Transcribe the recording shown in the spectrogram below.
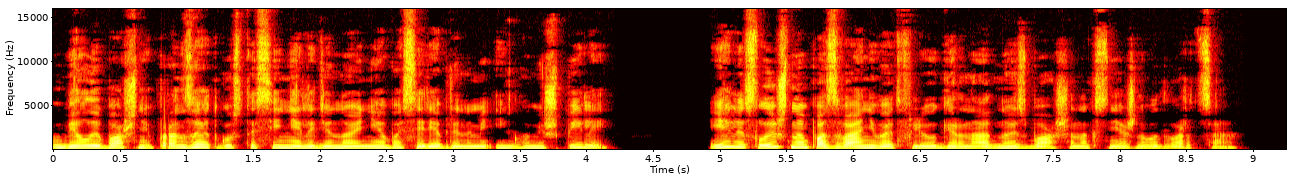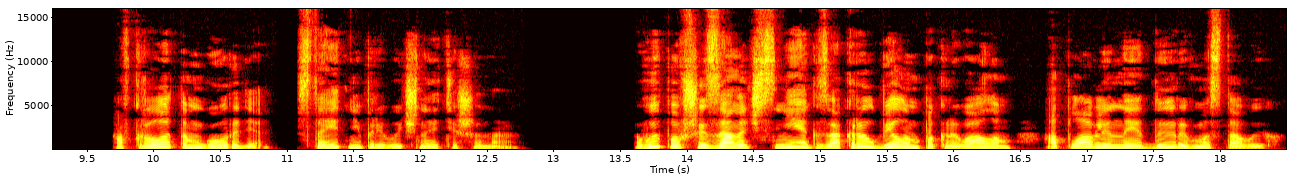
Белые башни пронзают густо-синее ледяное небо серебряными иглами шпилей. Еле слышно позванивает флюгер на одной из башенок снежного дворца. А в крылатом городе стоит непривычная тишина. Выпавший за ночь снег закрыл белым покрывалом оплавленные дыры в мостовых,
